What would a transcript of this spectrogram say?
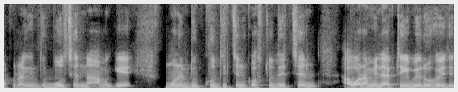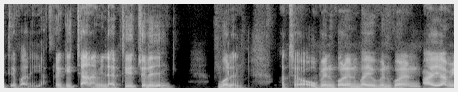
আপনারা কিন্তু বলছেন না, আমাকে মনে দুঃখ দিচ্ছেন, কষ্ট দিচ্ছেন, আবার আমি লাইভ থেকে বেরো হয়ে যেতে পারি। আপনারা কি চান আমি লাইভ থেকে চলে যাই? বলেন। আচ্ছা ওপেন করেন ভাই ওপেন করেন। ভাই, আমি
